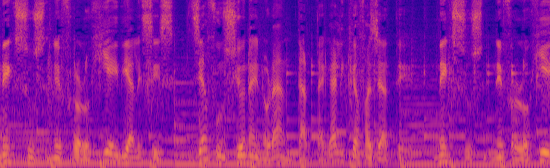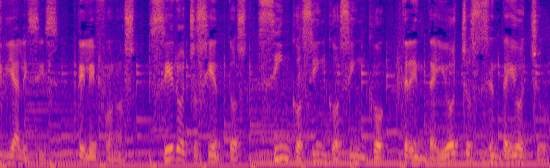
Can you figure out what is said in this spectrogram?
Nexus Nefrología y Diálisis ya funciona en Orán, Tartagal y Cafayate. Nexus Nefrología y Diálisis, teléfonos 0800 555 3868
